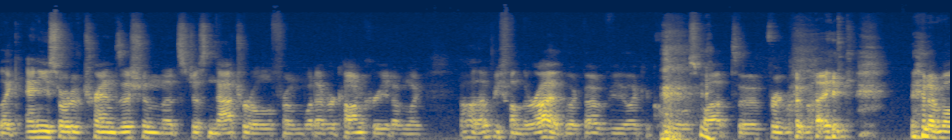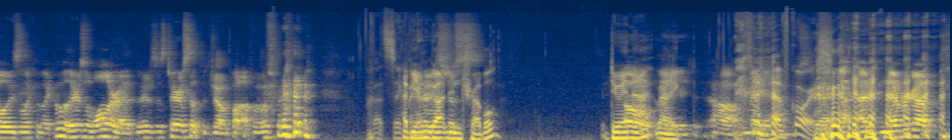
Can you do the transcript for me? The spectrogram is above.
like any sort of transition that's just natural from whatever concrete, I'm like, oh, that'd be fun to ride. Like that would be like a cool spot to bring my bike. And I'm always looking like, oh, there's a wall ride. There's a stair set to jump off of. that's sick. Have you ever gotten just... in trouble doing oh, that? Many, like... oh, many of course. Yeah, I've never got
